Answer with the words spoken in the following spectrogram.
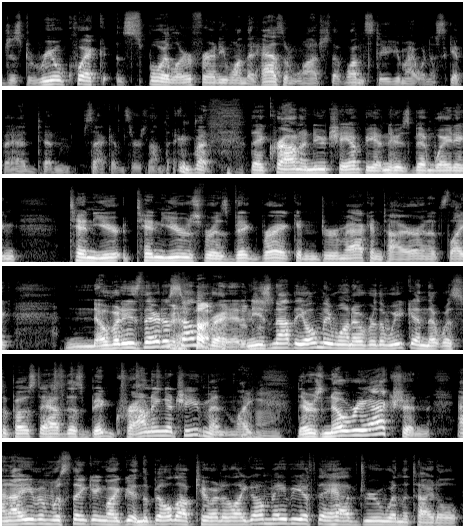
Just a real quick spoiler for anyone that hasn't watched that wants to. You might want to skip ahead 10 seconds or something. But they crown a new champion who's been waiting 10, year, 10 years for his big break in Drew McIntyre. And it's like, nobody's there to celebrate it. And he's not the only one over the weekend that was supposed to have this big crowning achievement. Like, there's no reaction. And I even was thinking, like, in the build up to it, like, oh, maybe if they have Drew win the title,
